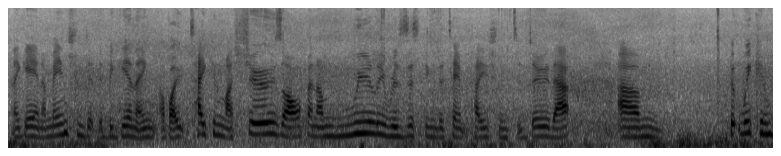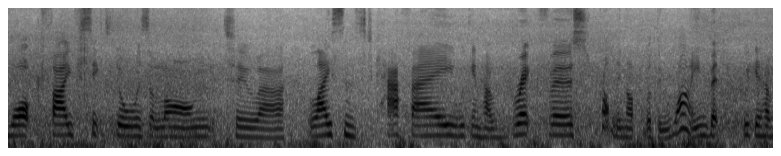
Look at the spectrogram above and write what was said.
And again, I mentioned at the beginning about taking my shoes off, and I'm really resisting the temptation to do that. Um, but we can walk five, six doors along to a licensed cafe. We can have breakfast, probably not with the wine, but we can have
